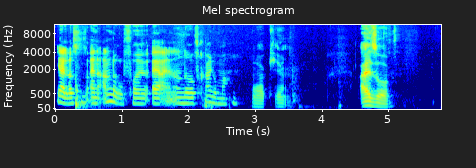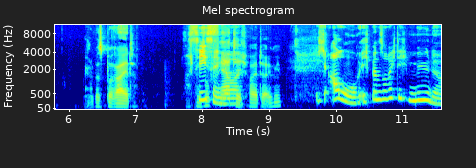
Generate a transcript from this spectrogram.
Ja, lass uns eine andere Folge, äh, eine andere Frage machen. Ja, okay. Also, du bist bereit. Boah, Ich bin so Senor. fertig heute irgendwie. Ich auch. Ich bin so richtig müde.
